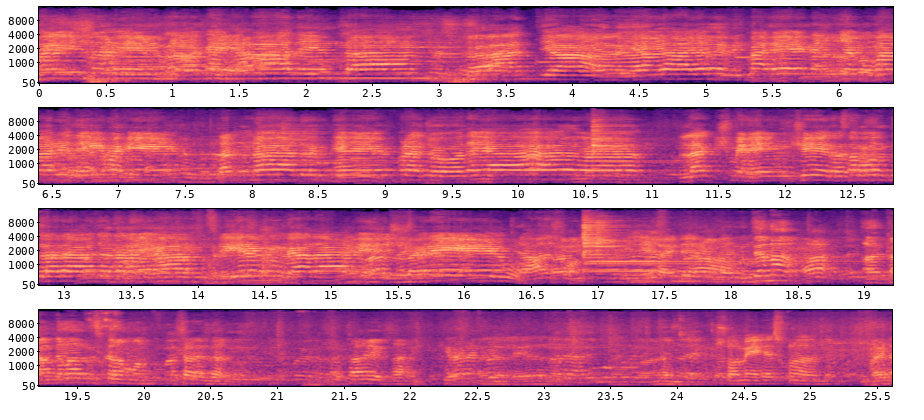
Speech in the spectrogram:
वैष्णवीं लोकयमादेन्द्रान् स्वाध्यायाय विद्महे कन्याकुमारि धीमहि तन्ना दुर्गे प्रचोदयात् लक्ष्मीं क्षीरसमुद्रराजतनयां श्रीरङ्गदामेश्वरी అంతేనా ఆ కంకణాలు తీసుకురమ్మా సరే సరే స్వామి వేసుకున్నారండి బయట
